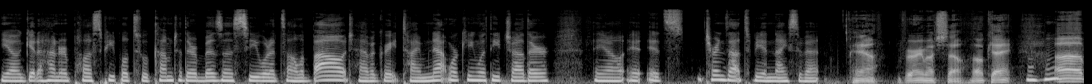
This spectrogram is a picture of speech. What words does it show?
You know, get hundred plus people to come to their business, see what it's all about, have a great time networking with each other. You know, it it's, turns out to be a nice event. Yeah, very much so. Okay. Mm-hmm. Uh,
